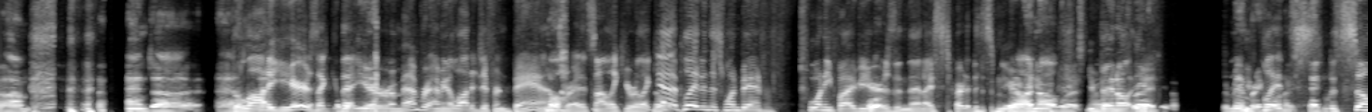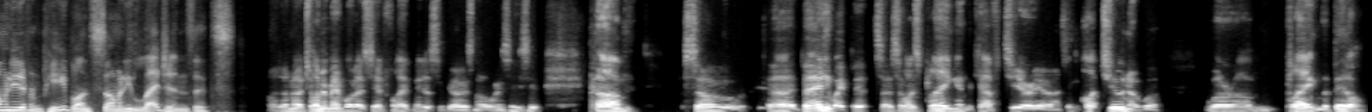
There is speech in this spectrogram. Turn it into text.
Um, and uh, a lot of years like that you remember. I mean, a lot of different bands, no, right? It's not like you were like, no. yeah, I played in this one band for 25 years, well, and then I started this new. Yeah, band. I know. You've been all. You've, you know, remembering you played with so many different people and so many legends. It's I don't know. Trying to remember what I said five minutes ago is not always easy. Um, so, uh, but anyway, so, so I was playing in the cafeteria. I think Hot Tuna were were um, playing the bill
